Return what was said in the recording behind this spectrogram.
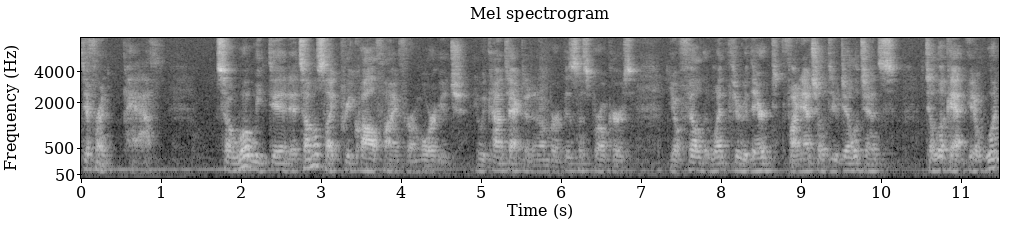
different path. So what we did, it's almost like pre-qualifying for a mortgage. We contacted a number of business brokers, you know, filled, went through their financial due diligence to look at, you know, what,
